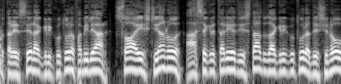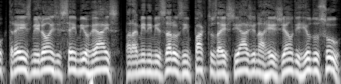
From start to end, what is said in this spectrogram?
fortalecer a agricultura familiar. Só este ano, a Secretaria de Estado da Agricultura destinou 3 milhões e 100 mil reais para minimizar os impactos da estiagem na região de Rio do Sul.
